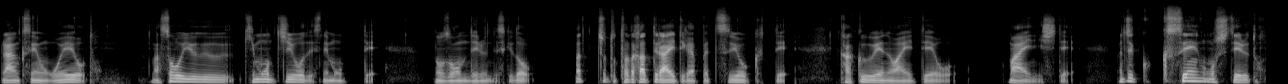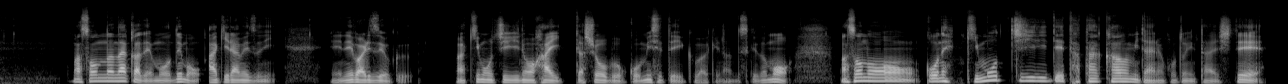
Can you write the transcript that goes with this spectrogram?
ランク戦を終えようと、まあそういう気持ちをですね、持って臨んでるんですけど、まあちょっと戦ってる相手がやっぱり強くて、格上の相手を前にして、まあ、ちょっと苦戦をしてると。まあ、そんな中でも、でも諦めずに、えー、粘り強く、まあ、気持ちの入った勝負をこう見せていくわけなんですけども、まあ、その、こうね、気持ちで戦うみたいなことに対して、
